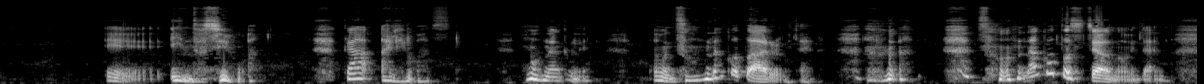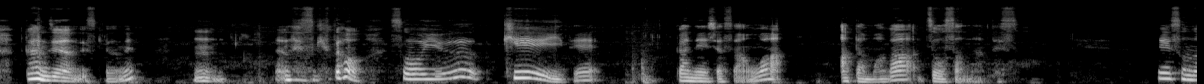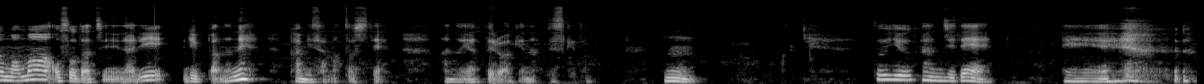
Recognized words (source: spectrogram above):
えー、インド神話 があります。もうなんかね、うん、そんなことあるみたいな。そんなことしちゃうの？みたいな感じなんですけどね。うん。なんですけど、そういう経緯で、ガネーシャさんは頭がゾウさんなんです。で、そのままお育ちになり、立派なね、神様として、あの、やってるわけなんですけど。うん。という感じで、えー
